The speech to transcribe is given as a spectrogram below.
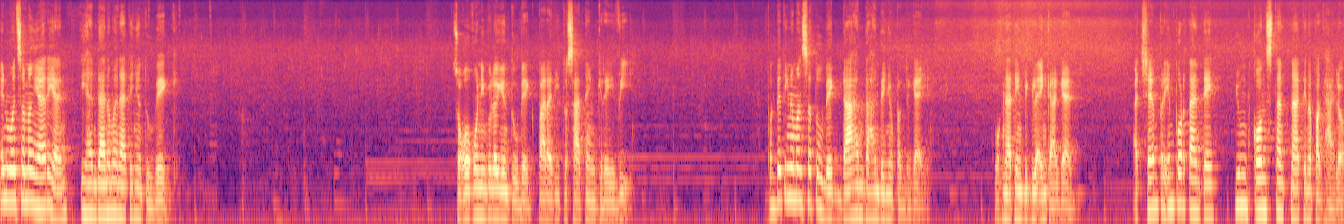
And once na mangyari yan, ihanda naman natin yung tubig. So kukunin ko lang yung tubig para dito sa ating gravy. Pagdating naman sa tubig, dahan-dahan din yung paglagay. Huwag nating biglain kagad. At syempre, importante, yung constant natin na paghalo.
